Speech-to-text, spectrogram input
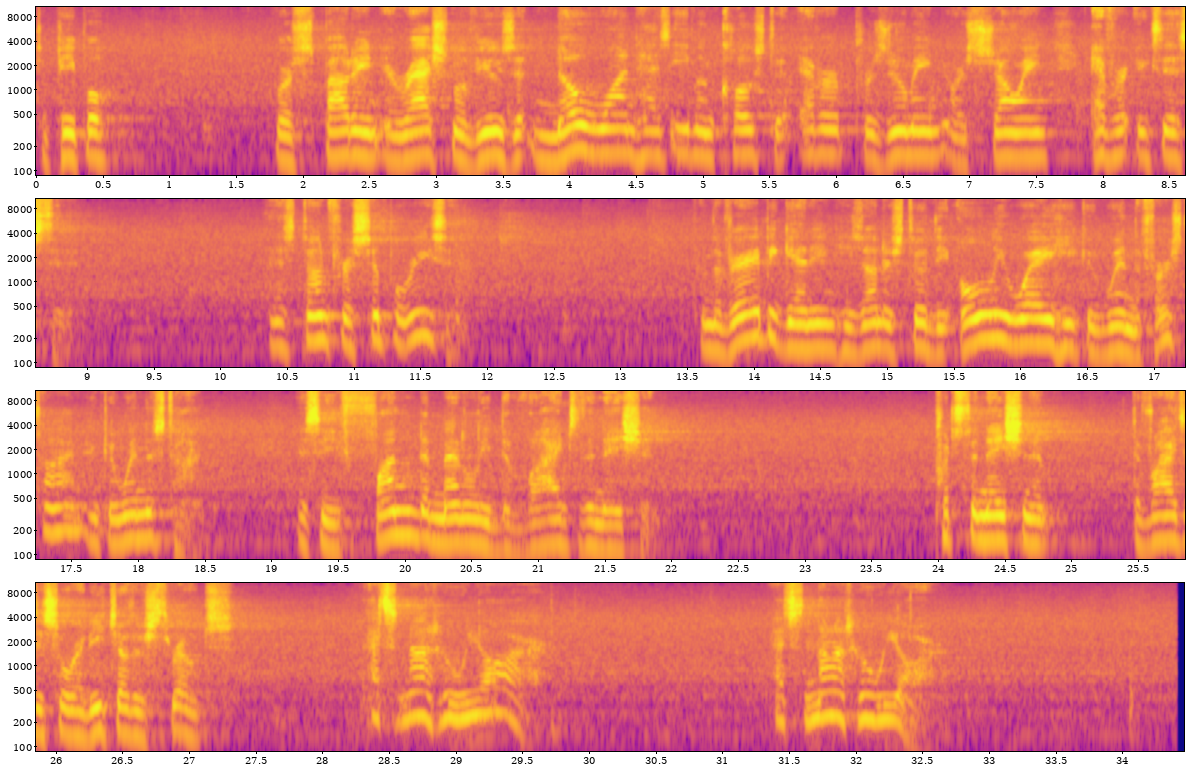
to people who are spouting irrational views that no one has even close to ever presuming or showing ever existed. And it's done for a simple reason. From the very beginning, he's understood the only way he could win the first time and can win this time is he fundamentally divides the nation, puts the nation, divides us so at each other's throats. That's not who we are. That's not who we are.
